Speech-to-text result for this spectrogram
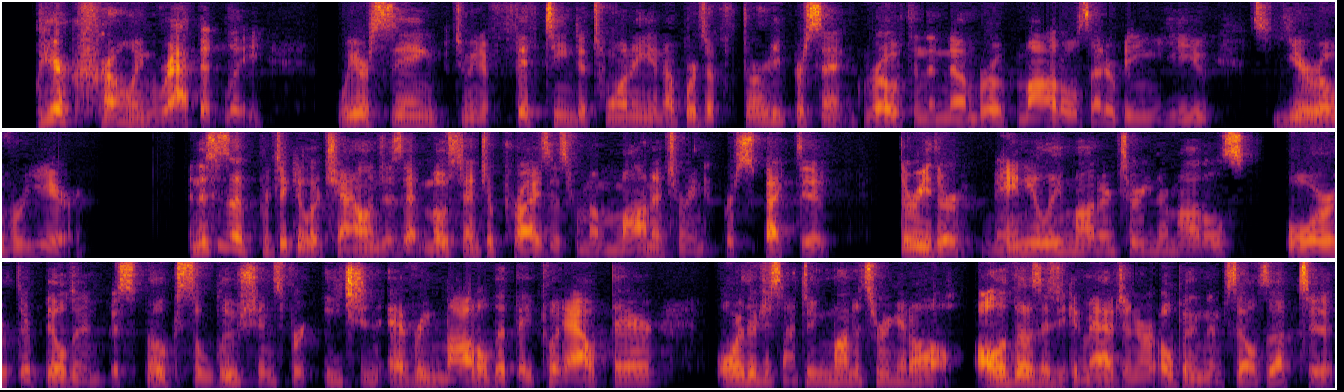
we are growing rapidly. We are seeing between a 15 to 20 and upwards of 30% growth in the number of models that are being used year over year. And this is a particular challenge is that most enterprises from a monitoring perspective, they're either manually monitoring their models or they're building bespoke solutions for each and every model that they put out there, or they're just not doing monitoring at all. All of those, as you can imagine, are opening themselves up to,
